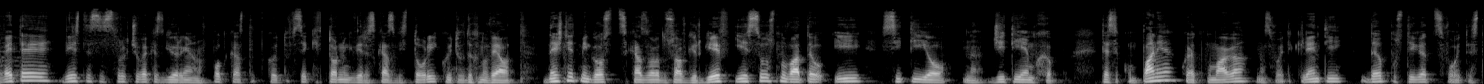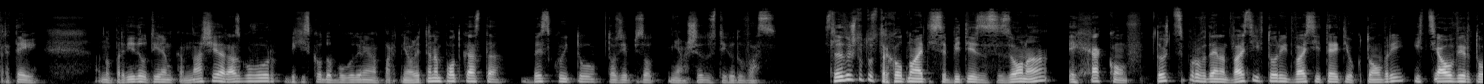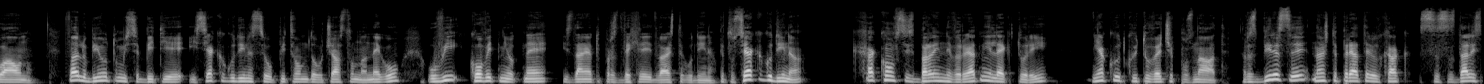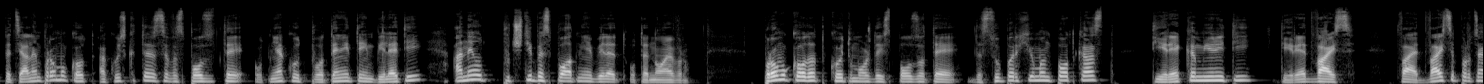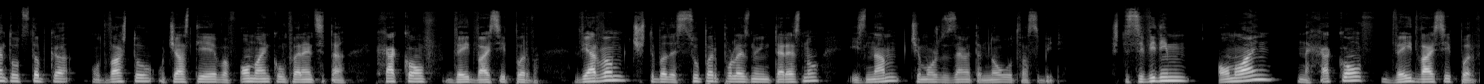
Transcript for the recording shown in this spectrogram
Здравейте! Вие сте с свръх човека с Георгиянов, подкастът, който всеки вторник ви разказва истории, които вдъхновяват. Днешният ми гост се казва Радослав Георгиев и е съосновател и CTO на GTM Hub. Те са компания, която помага на своите клиенти да постигат своите стратегии. Но преди да отидем към нашия разговор, бих искал да благодаря на партньорите на подкаста, без които този епизод нямаше да достига до вас. Следващото страхотно IT събитие за сезона е HackConf. Той ще се проведе на 22 и 23 октомври изцяло виртуално. Това е любимото ми събитие и всяка година се опитвам да участвам на него. Ови, COVID ни отне изданието през 2020 година. Като всяка година, HackConf са избрали невероятни лектори, някои от които вече познавате. Разбира се, нашите приятели от Hack са създали специален промокод, ако искате да се възползвате от някои от платените им билети, а не от почти безплатния билет от 1 евро. Промокодът, който може да използвате е The Superhuman Podcast Community 20. Това е 20% отстъпка от вашето участие в онлайн конференцията HackConf 2021. Вярвам, че ще бъде супер полезно и интересно и знам, че може да вземете много от това събитие. Ще се видим онлайн на HackConf 2021.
